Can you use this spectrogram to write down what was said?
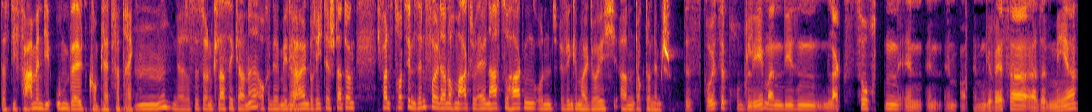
dass die Farmen die Umwelt komplett verdrecken. Mhm, ja, das ist so ein Klassiker, ne? Auch in der medialen ja. Berichterstattung. Ich fand es trotzdem sinnvoll, da nochmal aktuell nachzuhaken und winke mal durch an Dr. Nimtsch. Das größte Problem an diesen Lachszuchten in, in, im, im Gewässer, also im Meer,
